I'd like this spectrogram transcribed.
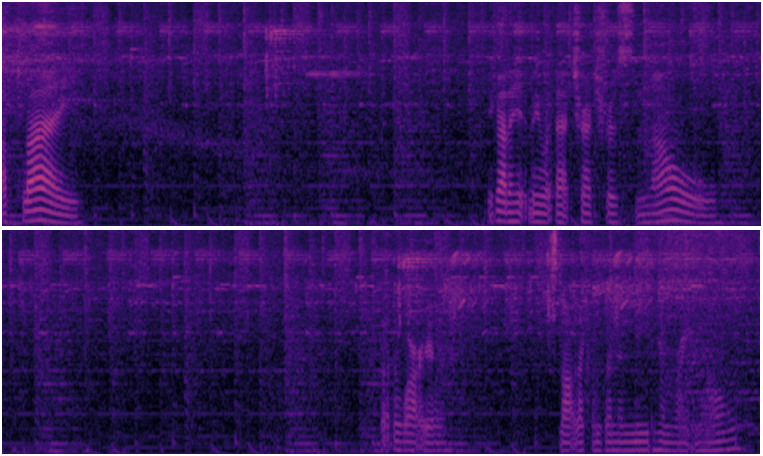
Apply. You gotta hit me with that treacherous. No. But the warrior. It's not like I'm gonna need him right now.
